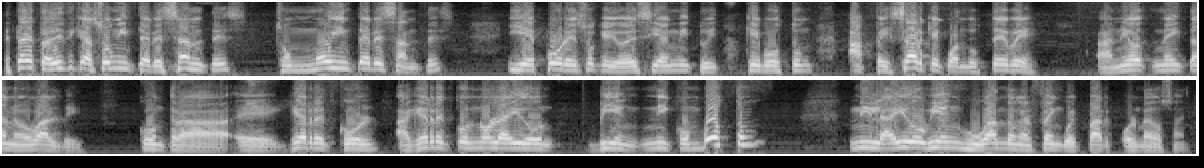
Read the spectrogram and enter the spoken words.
Estas estadísticas son interesantes, son muy interesantes, y es por eso que yo decía en mi tweet que Boston, a pesar que cuando usted ve a Nathan Ovaldi contra eh, Garrett Cole, a Garrett Cole no le ha ido bien ni con Boston, ni le ha ido bien jugando en el Fenway Park Olmedo Sánchez.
